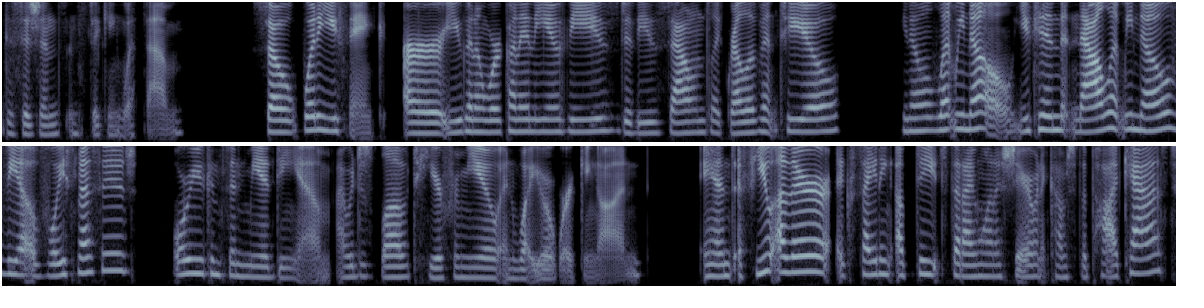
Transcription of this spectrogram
decisions and sticking with them. So, what do you think? Are you going to work on any of these? Do these sound like relevant to you? You know, let me know. You can now let me know via a voice message or you can send me a DM. I would just love to hear from you and what you're working on. And a few other exciting updates that I want to share when it comes to the podcast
